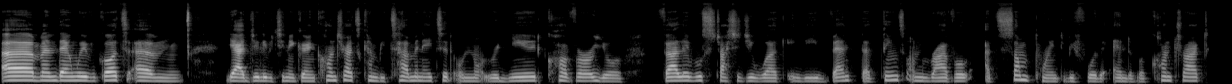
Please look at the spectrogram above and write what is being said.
Um, and then we've got. Um, yeah, Julie Bacchini going contracts can be terminated or not renewed. Cover your valuable strategy work in the event that things unravel at some point before the end of a contract.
